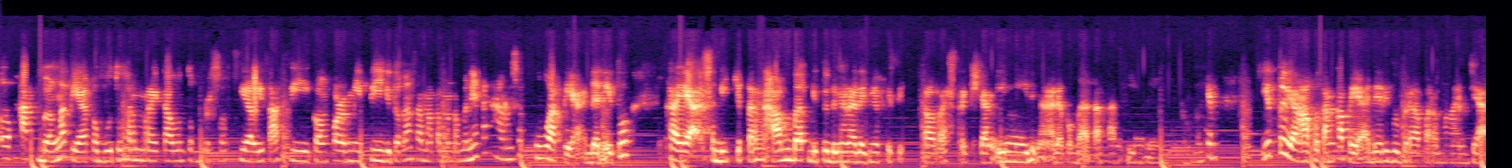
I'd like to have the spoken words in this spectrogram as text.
lekat banget ya kebutuhan mereka untuk bersosialisasi, conformity gitu kan sama teman-temannya kan harusnya kuat ya. Dan itu kayak sedikit terhambat gitu dengan adanya physical restriction ini, dengan ada pembatasan ini. Gitu. Mungkin itu yang aku tangkap ya dari beberapa remaja.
